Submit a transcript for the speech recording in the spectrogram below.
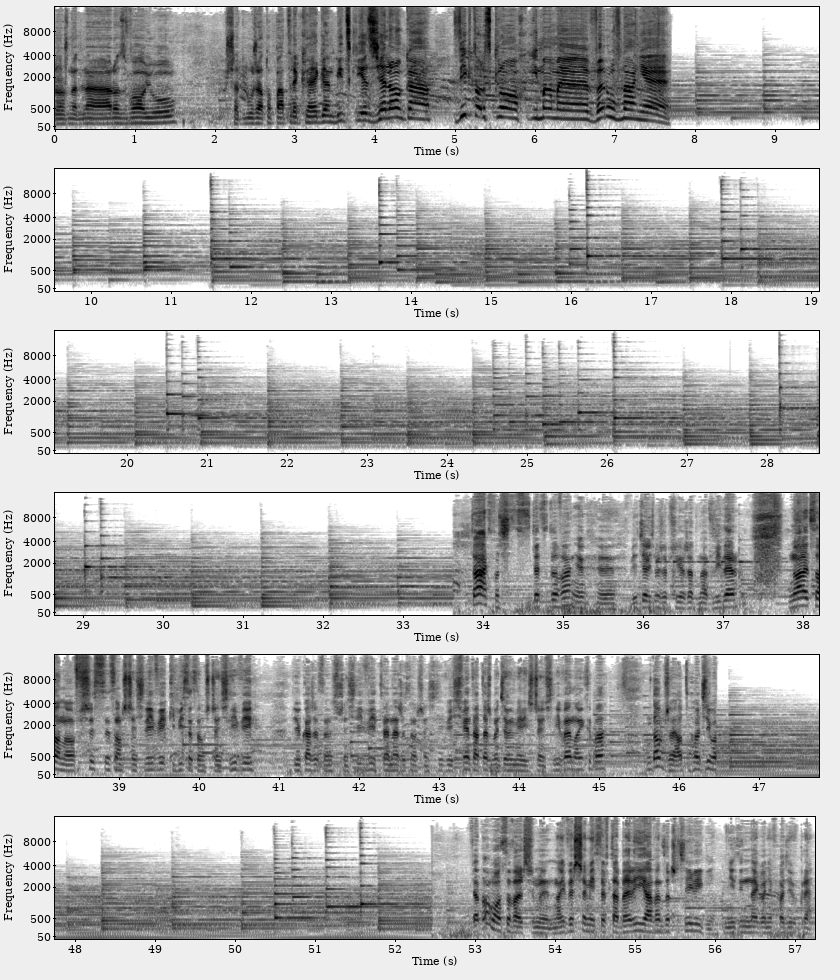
Rożny dla rozwoju. Przedłuża to Patryk Gębicki, jest Zielonka! Wiktor Skroch i mamy wyrównanie. Tak, zdecydowanie. E, Wiedzieliśmy, że przyjeżdża do nas lider. No ale co, no wszyscy są szczęśliwi, kibice są szczęśliwi, piłkarze są szczęśliwi, trenerzy są szczęśliwi, święta też będziemy mieli szczęśliwe, no i chyba dobrze, o to chodziło. Wiadomo o co walczymy. Najwyższe miejsce w tabeli i awans do trzeciej ligi. Nic innego nie wchodzi w grę.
